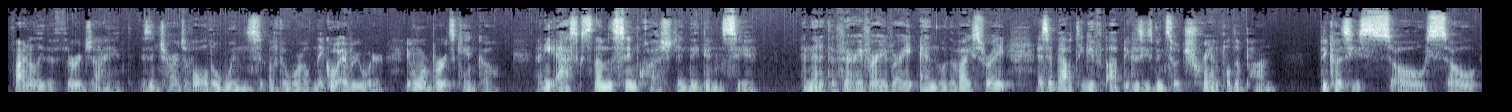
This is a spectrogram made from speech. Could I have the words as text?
Finally, the third giant is in charge of all the winds of the world. And they go everywhere, even where birds can't go. And he asks them the same question. They didn't see it. And then at the very, very, very end, when the viceroy is about to give up because he's been so trampled upon, because he's so, so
